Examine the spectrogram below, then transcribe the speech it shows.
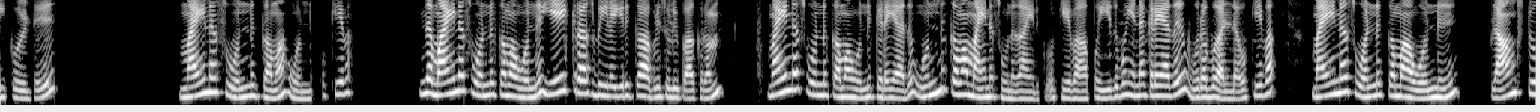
equal to minus ஒன்று கமா ஒன்று ஓகேவா இந்த மைனஸ் ஒன்று கமா ஒன்று ஏ கிராஸ் பியில் இருக்கா அப்படின்னு சொல்லி பார்க்குறோம். மைனஸ் ஒன்று கமா ஒன்று கிடையாது. ஒன்று கமா மைனஸ் ஒன்று தான் இருக்குது ஓகேவா அப்போ இதுவும் என்ன கிடையாது? உறவு அல்ல ஓகேவா மைனஸ் ஒன்று கமா ஒன்று பிலாங்ஸ் டு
